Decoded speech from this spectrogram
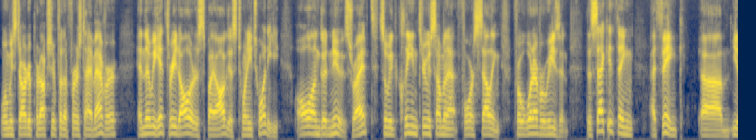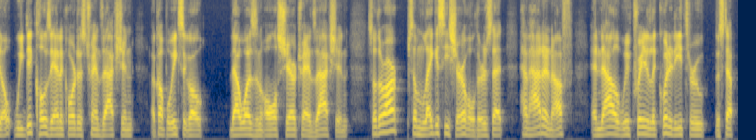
when we started production for the first time ever. And then we hit $3 by August 2020, all on good news, right? So we cleaned through some of that forced selling for whatever reason. The second thing, I think, um, you know, we did close the Anacortes transaction a couple weeks ago. That was an all share transaction. So there are some legacy shareholders that have had enough. And now we've created liquidity through the Steppe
